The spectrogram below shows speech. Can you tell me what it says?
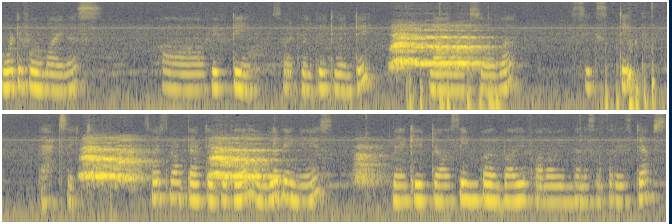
44 minus uh, 15 so it will be 20 9x over. 60 that's it so it's not that difficult. Only thing is make it uh, simple by following the necessary steps.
